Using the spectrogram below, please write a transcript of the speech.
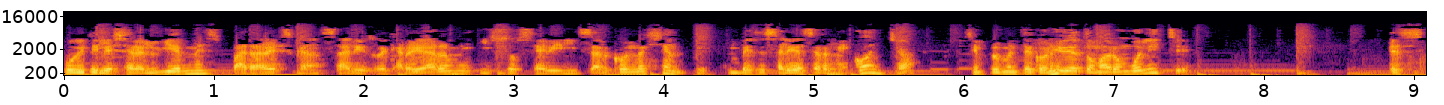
voy a utilizar el viernes para descansar y recargarme y sociabilizar con la gente, en vez de salir a hacerme concha, simplemente con ir a tomar un boliche. Es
